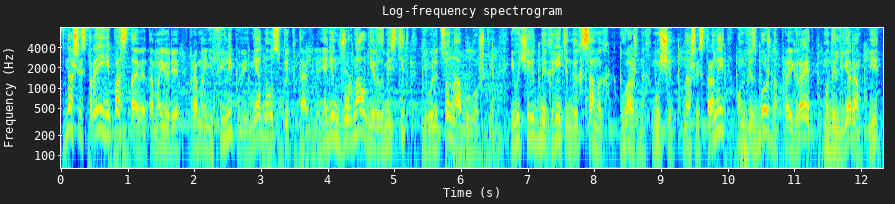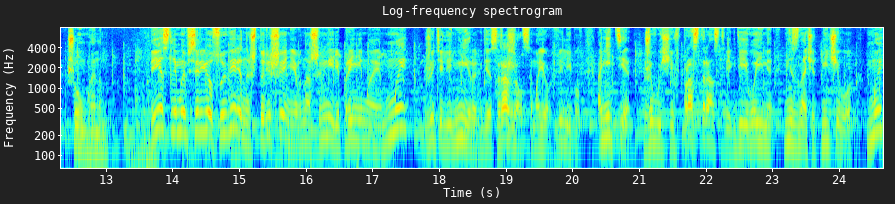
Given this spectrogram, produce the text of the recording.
В нашей стране не поставят о майоре Романе Филиппове ни одного спектакля. Ни один журнал не разместит его лицо на обложке. И в очередных рейтингах самых важных мужчин нашей страны он безбожно проиграет модельерам и шоуменам. И если мы всерьез уверены, что решение в нашем мире принимаем мы, жители мира, где сражался майор Филиппов, а не те, живущие в пространстве, где его имя не значит ничего, мы,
